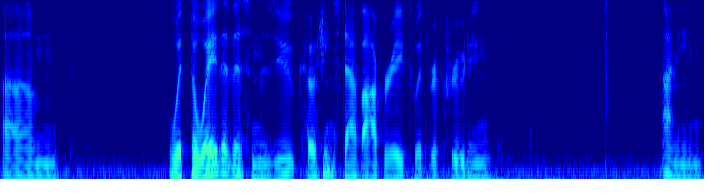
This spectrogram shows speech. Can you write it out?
Um, with the way that this Mizzou coaching staff operates with recruiting, I mean,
